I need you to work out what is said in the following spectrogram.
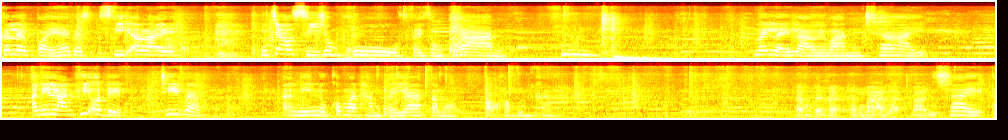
ก็เลยปล่อยให้ไปสีอะไรหนูจะเอาสีชมพูใส่สงกรารไม่ไหลหลายวันใช่ อันนี้ร้านพี่โอเดตที่แบบ อันนี้หนูก็มาทำกับญาติตลอด ขอบคุณค่ะทำกันทั้งบ้านละบ้านใช่ท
